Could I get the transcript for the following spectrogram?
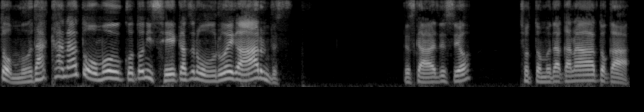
と無駄かなと思うことに生活の潤いがあるんです。ですからあれですよ。ちょっと無駄かなとか、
